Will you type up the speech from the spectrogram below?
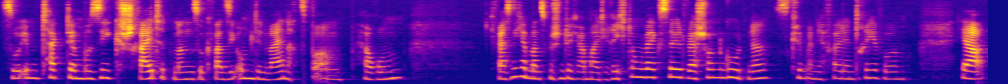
so im Takt der Musik schreitet man so quasi um den Weihnachtsbaum herum. Ich weiß nicht, ob man zwischendurch auch mal die Richtung wechselt, wäre schon gut, ne? Das kriegt man ja voll den Drehwurm. Ja,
